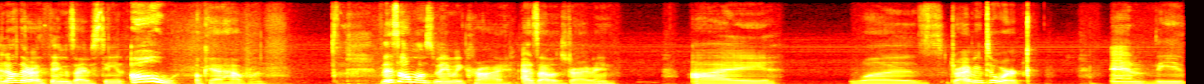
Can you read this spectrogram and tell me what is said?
I know there are things I've seen. Oh, okay, I have one. This almost made me cry as I was driving. I was driving to work and the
